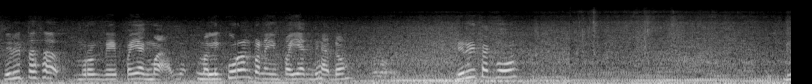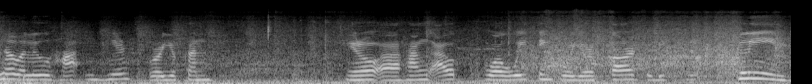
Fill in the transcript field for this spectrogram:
Diri ta sa murag na payag ma, malingkuran pa na yung payag diha dong. Diri ta ko. We have a little hut in here where you can you know uh, hang out while waiting for your car to be cleaned.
